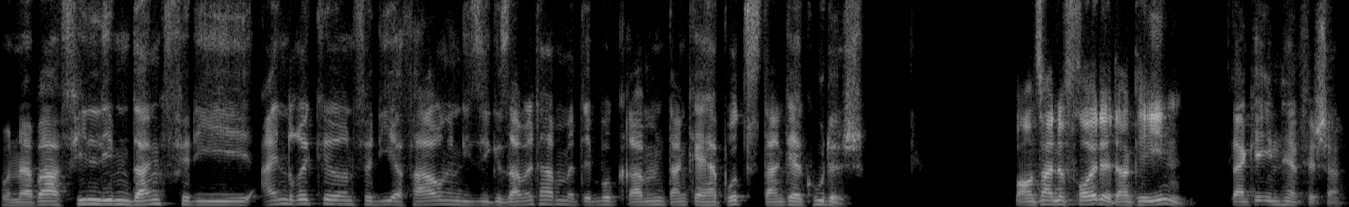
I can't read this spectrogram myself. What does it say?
Wunderbar. Vielen lieben Dank für die Eindrücke und für die Erfahrungen, die Sie gesammelt haben mit dem Programm. Danke, Herr Butz. Danke, Herr Kudisch. War uns eine Freude. Danke Ihnen. Danke Ihnen, Herr Fischer.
